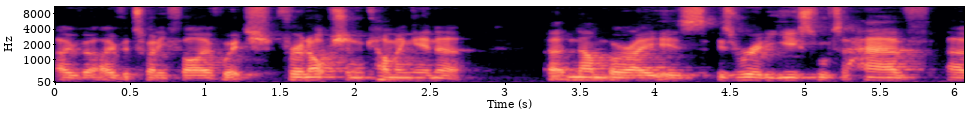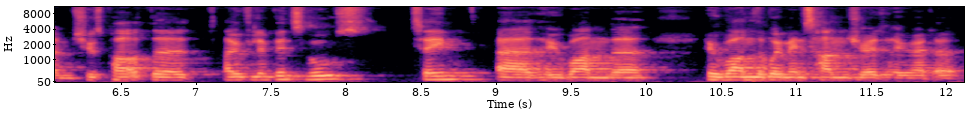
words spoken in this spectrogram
over over 25, which for an option coming in at at number eight is is really useful to have. Um, she was part of the Oval Invincibles team uh, who won the who won the women's hundred, who had a,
